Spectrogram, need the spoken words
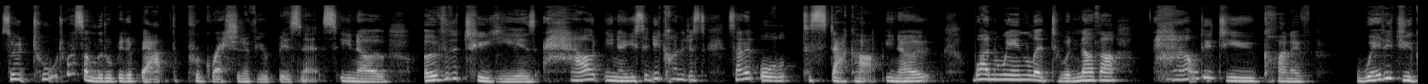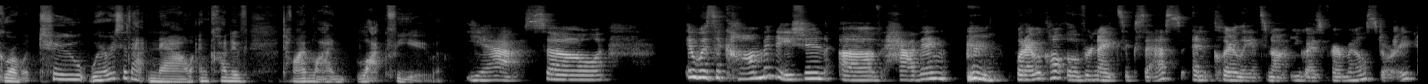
So, talk to us a little bit about the progression of your business. You know, over the two years, how, you know, you said you kind of just started all to stack up, you know, one win led to another. How did you kind of, where did you grow it to? Where is it at now? And kind of timeline like for you? Yeah. So, it was a combination of having what I would call overnight success, and clearly it's not. You guys have heard my whole story,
